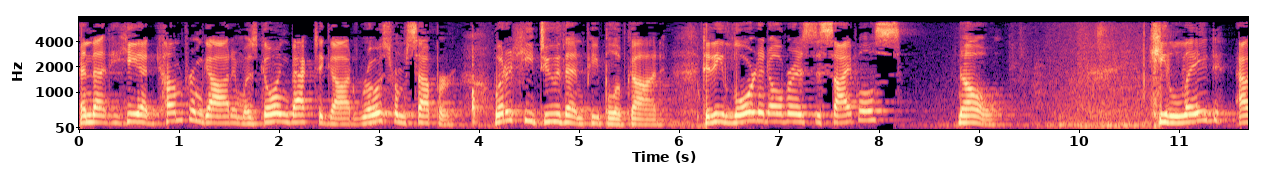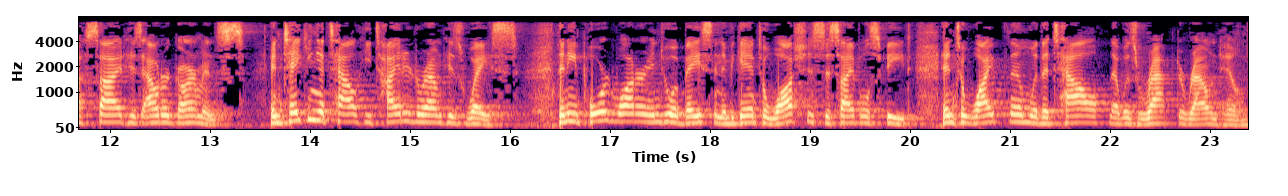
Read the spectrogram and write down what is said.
and that he had come from God and was going back to God, rose from supper. What did he do then, people of God? Did he lord it over his disciples? No. He laid aside his outer garments, and taking a towel, he tied it around his waist. Then he poured water into a basin and began to wash his disciples' feet and to wipe them with a towel that was wrapped around him.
